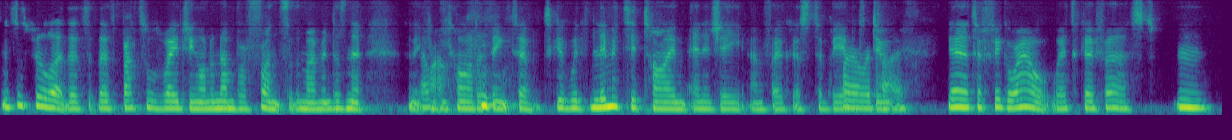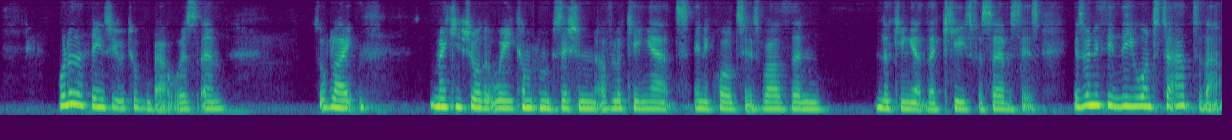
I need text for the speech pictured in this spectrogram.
It just feel like there's there's battles raging on a number of fronts at the moment, doesn't it? And it oh, can wow. be hard, I think, to, to give with limited time, energy, and focus to be able to do, yeah, to figure out where to go first. Mm. One of the things you were talking about was um, sort of like making sure that we come from a position of looking at inequalities rather than looking at the queues for services. Is there anything that you wanted to add to that?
